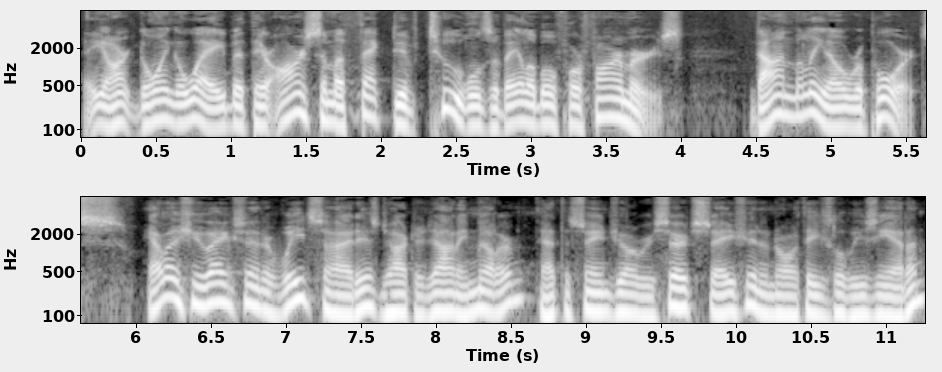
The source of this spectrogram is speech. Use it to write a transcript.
They aren't going away, but there are some effective tools available for farmers. Don Molino reports. LSU Ag Center weed scientist Dr. Donnie Miller at the St. Joe Research Station in northeast Louisiana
